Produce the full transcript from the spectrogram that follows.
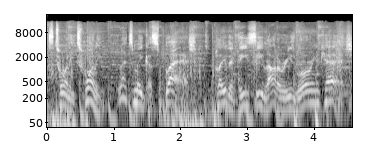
It's 2020. Let's make a splash. Play the DC Lottery's Roaring Cash.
